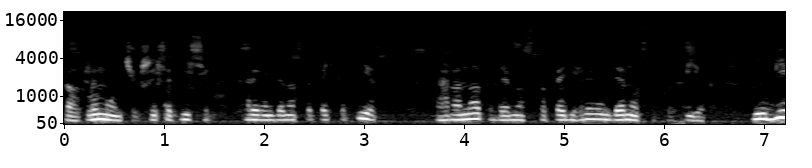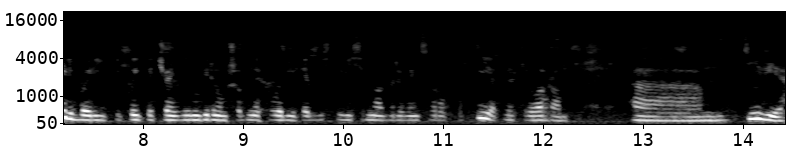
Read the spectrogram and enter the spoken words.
Так, лимончик 68 гривень 95 копійок, гранат 95 гривень 90 копійок. Імбір беріть і пийте чай з імбірем, щоб не хворіти. 218 гривень 40 копійок на кілограм. А, Ківі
